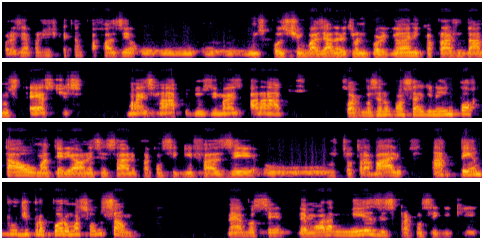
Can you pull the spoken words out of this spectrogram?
Por exemplo, a gente quer tentar fazer um, um, um dispositivo baseado em eletrônica orgânica para ajudar nos testes mais rápidos e mais baratos. Só que você não consegue nem importar o material necessário para conseguir fazer o, o seu trabalho a tempo de propor uma solução. Né? Você demora meses para conseguir que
